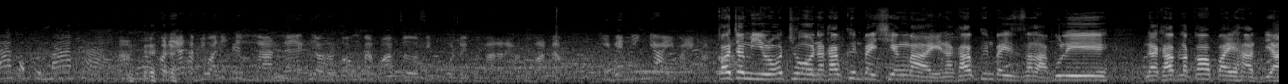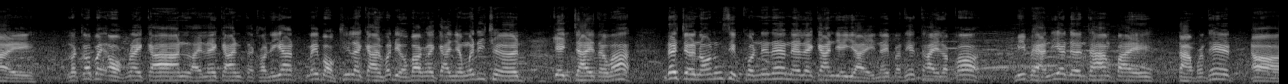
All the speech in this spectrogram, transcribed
มากขอบคุณมากค่ะ ค่ะขออนุญาตถามพี่วัดนิดหนึ่งงานแรกที่เราจะต้องแบบว่าเจอสิบคนเลยคืองานอะไรครับพี่วัดแบบอีเวนต์ยิ่งใหญ่ไหมครับก็จะมีรถโชว์นะครับ ขึ้นไปเชียงใหม่นะครับ ขึ้นไปสระบุรีนะครับ แล้วก็ไปหาดใหญ่ แล้วก็ไปออกรายการหลายรายการ แต่ขออนุญาตไม่บอกที่รายการเพราะเดี๋ยวบางรายการยังไม่ได้เชิญเกรงใจแต่ว่าได้เจอน้องทั้ง 10 คนแน่ๆในรายการใหญ่ๆ ในประเทศไทย แล้วก็มีแผนที่จะเดินทางไปต่างประเทศอ่า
